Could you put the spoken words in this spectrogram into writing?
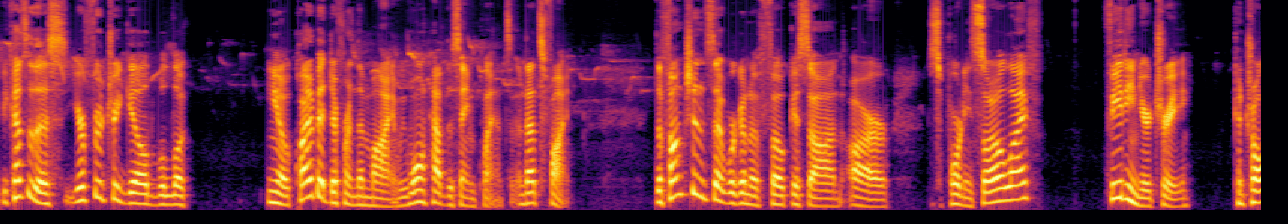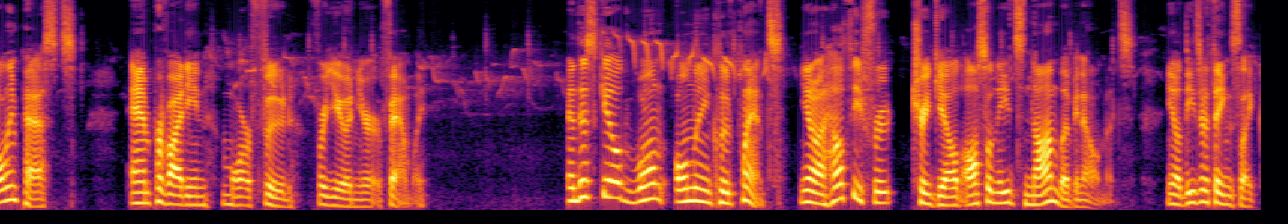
because of this, your fruit tree guild will look, you know, quite a bit different than mine. We won't have the same plants, and that's fine. The functions that we're going to focus on are supporting soil life, feeding your tree, controlling pests, and providing more food for you and your family. And this guild won't only include plants. You know, a healthy fruit tree guild also needs non living elements. You know, these are things like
